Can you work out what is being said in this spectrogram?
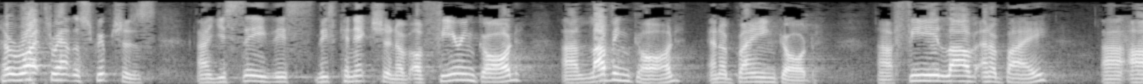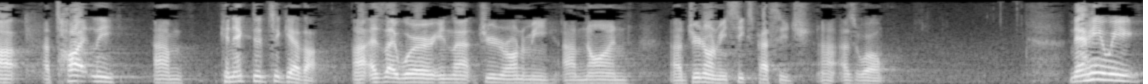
Now, right throughout the scriptures, uh, you see this, this connection of, of fearing God, uh, loving God, and obeying God. Uh, fear, love, and obey uh, are, are, tightly um, connected together, uh, as they were in that Deuteronomy uh, 9, Deuteronomy 6 passage as well. Now here we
